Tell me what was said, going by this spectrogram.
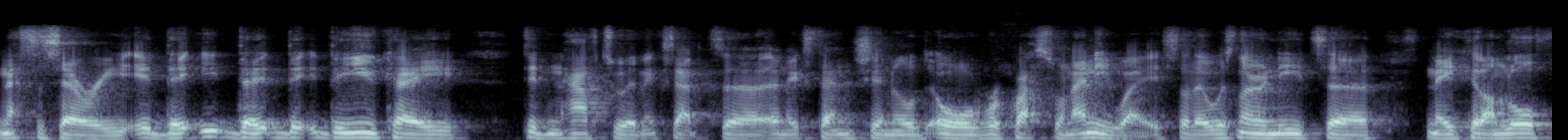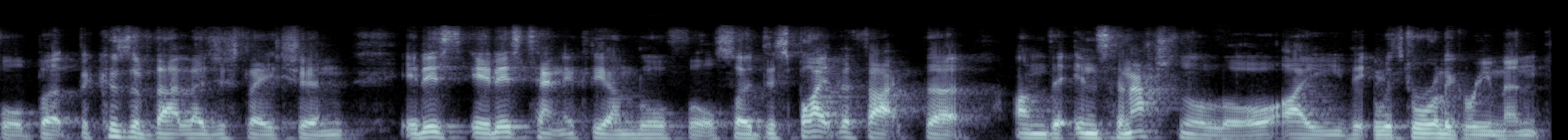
necessary. It, the, the, the UK didn't have to accept uh, an extension or, or request one anyway, so there was no need to make it unlawful. But because of that legislation, it is it is technically unlawful. So despite the fact that under international law, i.e., the withdrawal agreement,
